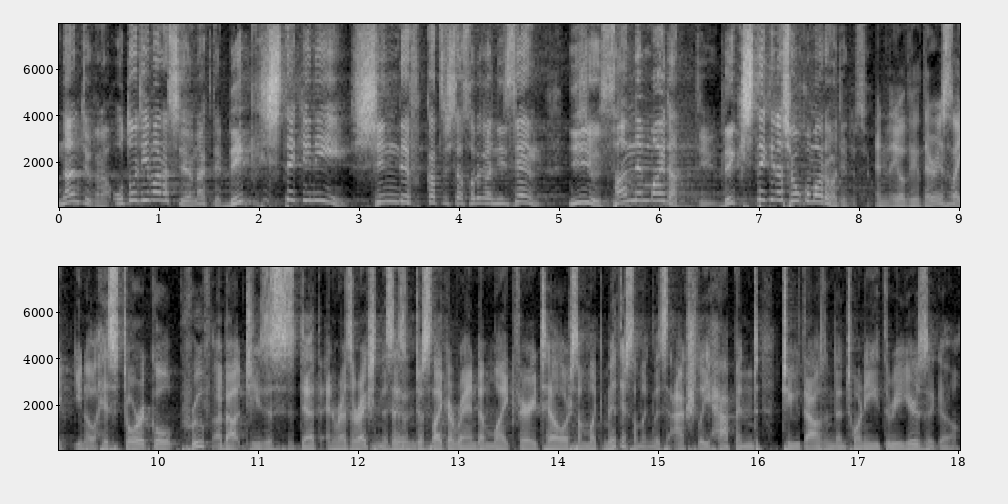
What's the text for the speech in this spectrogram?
なんていうかなおとぎ話ではなくて歴史的に死んで復活したそれが2023年前だっていう歴史的な証拠もあるわけですよ And you know, there is like you know historical proof about Jesus' death and resurrection. This isn't just like a random like fairy tale or some like myth or something. This actually happened 2,023 years ago.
